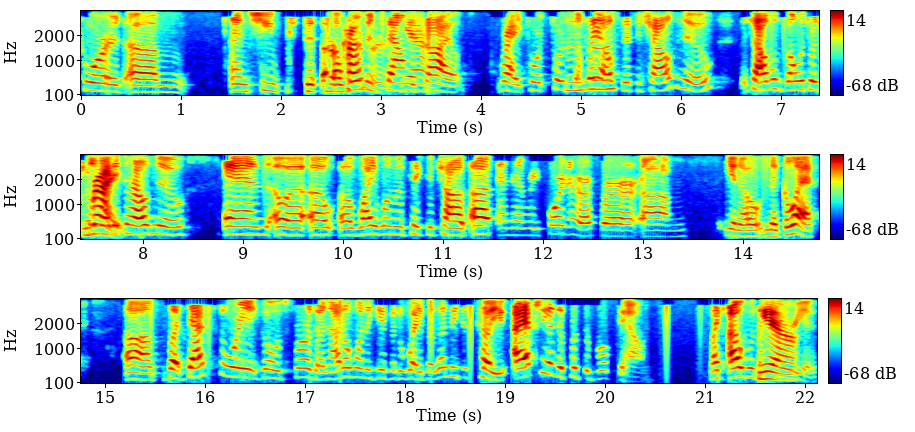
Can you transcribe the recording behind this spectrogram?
toward um and she the, a woman found yeah. the child right toward toward mm-hmm. somebody else that the child knew the child was going towards somebody right. the child knew and a, a, a white woman picked the child up and then reported her for um you know neglect um but that story it goes further and i don't want to give it away but let me just tell you i actually had to put the book down like i was yeah. curious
